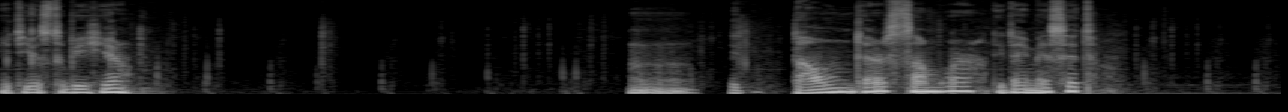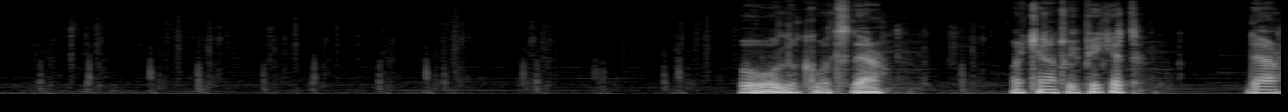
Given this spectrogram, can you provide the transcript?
It used to be here Mm, it down there somewhere? Did I miss it? Oh, look what's there. Why cannot we pick it? There.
